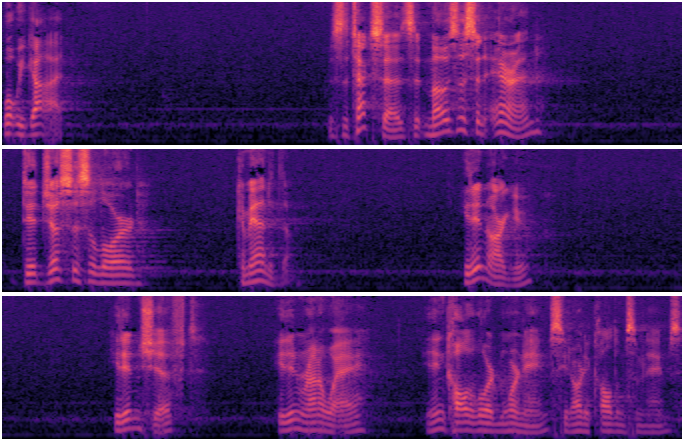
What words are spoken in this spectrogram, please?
what we got is the text says that Moses and Aaron did just as the Lord commanded them. He didn't argue. He didn't shift. He didn't run away. He didn't call the Lord more names. He'd already called him some names.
